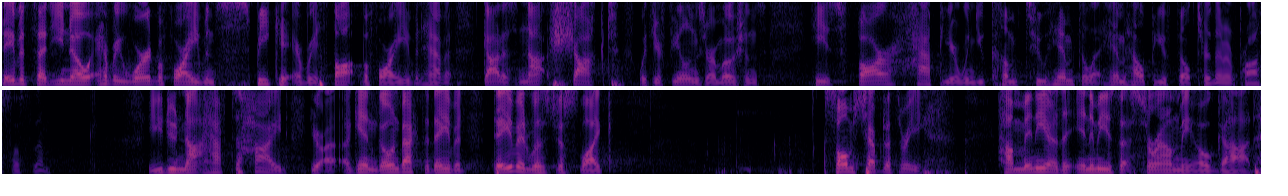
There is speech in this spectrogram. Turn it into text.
David said, You know every word before I even speak it, every thought before I even have it. God is not shocked with your feelings or emotions. He's far happier when you come to Him to let Him help you filter them and process them. You do not have to hide. You're, uh, again, going back to David, David was just like Psalms chapter 3 How many are the enemies that surround me, oh God?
